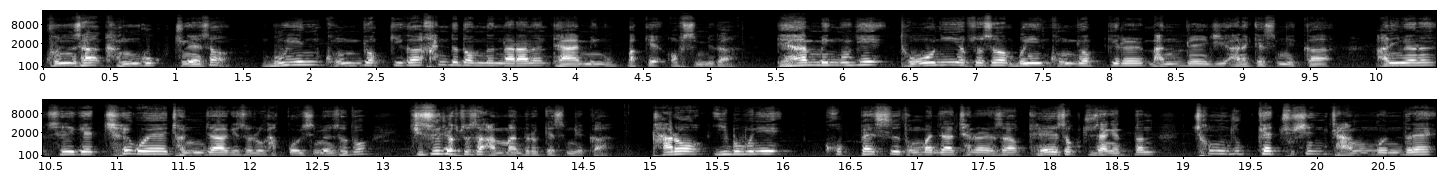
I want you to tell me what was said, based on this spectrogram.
군사 강국 중에서 무인 공격기가 한 대도 없는 나라는 대한민국밖에 없습니다. 대한민국이 돈이 없어서 무인 공격기를 만들지 않았겠습니까? 아니면은 세계 최고의 전자 기술을 갖고 있으면서도 기술이 없어서 안 만들었겠습니까? 바로 이 부분이 코페스 동반자 채널에서 계속 주장했던 청주회 출신 장군들의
